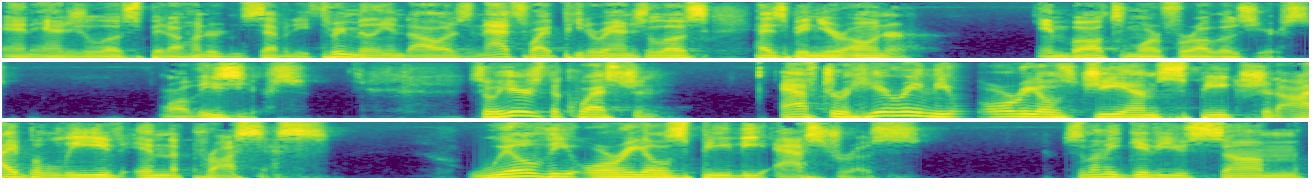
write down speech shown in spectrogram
and Angelos bid $173 million. And that's why Peter Angelos has been your owner in Baltimore for all those years, all these years. So here's the question. After hearing the Orioles GM speak, should I believe in the process? Will the Orioles be the Astros? So let me give you some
